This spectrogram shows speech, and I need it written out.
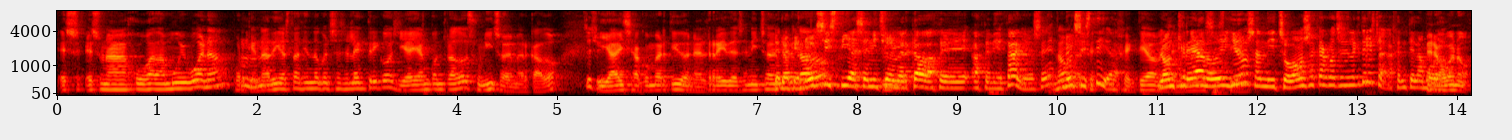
Es, es una jugada muy buena porque nadie está haciendo coches eléctricos y ahí ha encontrado su nicho de mercado. Y ahí se ha convertido en el rey de ese nicho de pero que mercado. no existía ese nicho y- de mercado hace, hace 10 años, ¿eh? No, No, existía. efe- efectivamente, Lo han creado ellos, han dicho, vamos a sacar coches eléctricos y a la gente la Pero mola. bueno,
